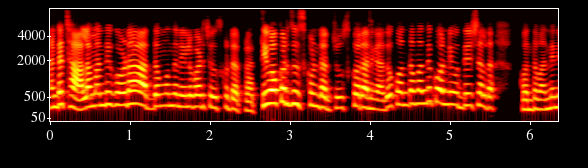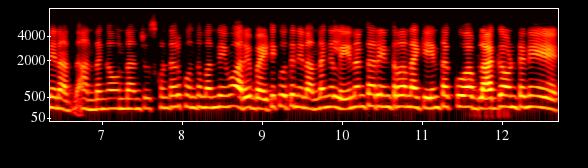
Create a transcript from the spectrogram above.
అంటే చాలా మంది కూడా అద్దం ముందు నిలబడి చూసుకుంటారు. ప్రతి ఒక్కరు చూసుకుంటారు. చూసుకోరని కాదు. కొంతమంది కొన్ని ఉద్దేశాలు కొంతమంది నేను అద్- అందంగా ఉన్నాను చూసుకుంటారు. కొంతమంది ఏమో అరే బయటికి పోతే నేను అందంగా లేనంటారేంట్రా నాకేం తక్కువ? బ్లాక్గా ఉంటేనే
